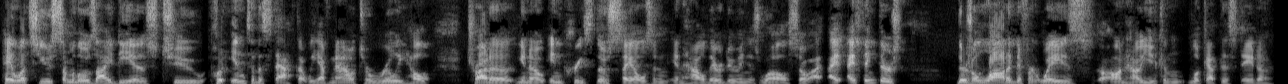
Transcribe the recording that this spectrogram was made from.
hey, let's use some of those ideas to put into the staff that we have now to really help try to, you know, increase those sales and, and how they're doing as well. So I, I think there's there's a lot of different ways on how you can look at this data.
